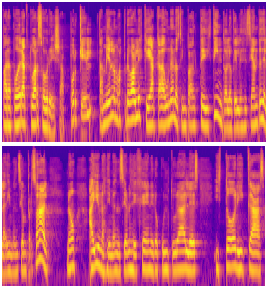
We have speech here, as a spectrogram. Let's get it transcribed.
para poder actuar sobre ella, porque también lo más probable es que a cada una nos impacte distinto, lo que les decía antes de la dimensión personal, ¿no? Hay unas dimensiones de género, culturales, históricas,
